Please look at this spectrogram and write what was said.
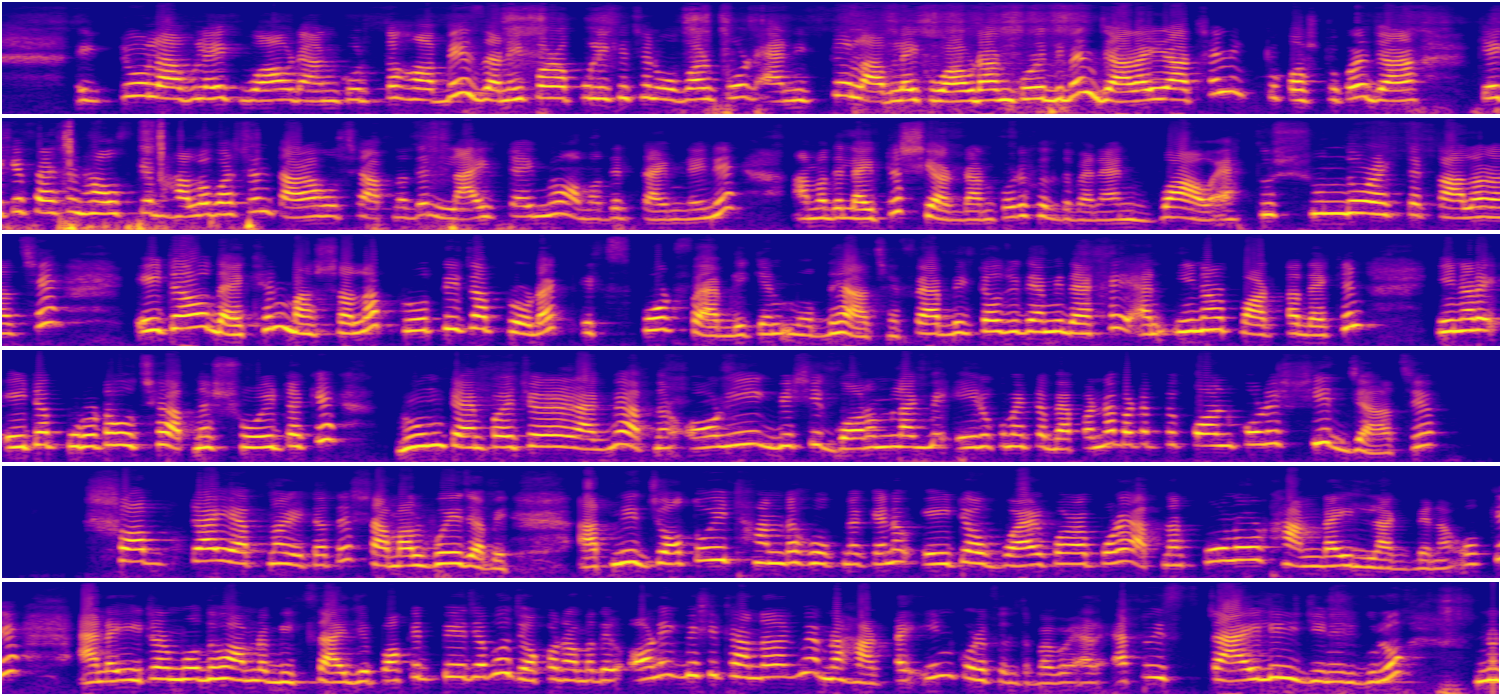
একটু লাভ লাইক ওয়াও ডান করতে হবে। জানিফার আপু লিখেছেন ওভার ওভারকোট অ্যান্ড একটু লাভ লাইক ওয়াও ডান করে দিবেন। যারাই আছেন, একটু কষ্ট করে যারা কে কে ফ্যাশন হাউসকে ভালোবাসেন, তারা হচ্ছে আপনাদের লাইফ টাইমেও আমাদের টাইম লাইনে আমাদের লাইফটা শেয়ার ডান করে ফেলতে পারেন। অ্যান্ড ওয়াও এত সুন্দর একটা কালার আছে। এটাও দেখেন মার্শাল্লাহ প্রতিটা প্রোডাক্ট এক্সপোর্ট ফ্যাব্রিকের মধ্যে আছে। ফ্যাব্রিকটাও যদি আমি দেখাই অ্যান্ড ইনার পার্টটা দেখেন ইনারে এইটা পুরোটা হচ্ছে আপনার শরীরটাকে রুম টেম্পারেচারে রাখবে, আপনার অনেক বেশি গরম লাগবে, এরকম একটা ব্যাপার না বাট আপনার কন করে শীত যা আছে সবটাই আপনার এটাতে সামাল হয়ে যাবে। আপনি যতই ঠান্ডা হোক না কেন, এইটা ওয়্যার করার পরে আপনার কোনো ঠান্ডাই লাগবে না ওকে অ্যান্ড এটার মধ্যেও আমরা বিগ সাইজে পকেট পেয়ে যাব, যখন আমাদের অনেক বেশি ঠান্ডা লাগবে, আমরা হাতটা ইন করে ফেলতে পারব। আর এত স্টাইলিশ জিনিসগুলো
